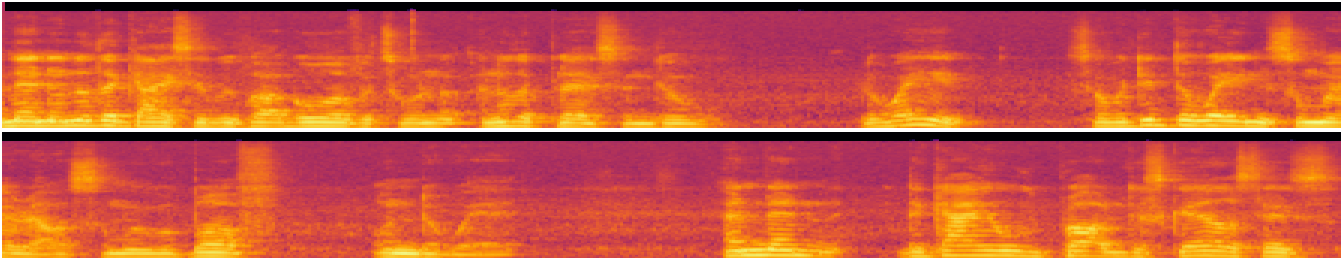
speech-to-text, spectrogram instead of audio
And then another guy said, we've got to go over to another place and do the weighing. So we did the weighing somewhere else and we were both underweight. And then the guy who brought the scales says,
